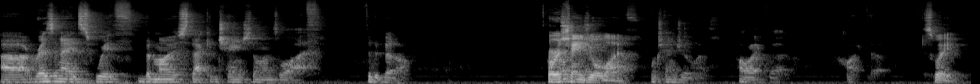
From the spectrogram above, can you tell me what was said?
uh, resonates with the most that can change someone's life for the better Or change your life. or change your life? I like that. I like that. Sweet.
